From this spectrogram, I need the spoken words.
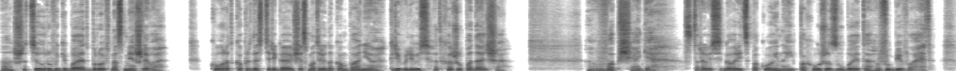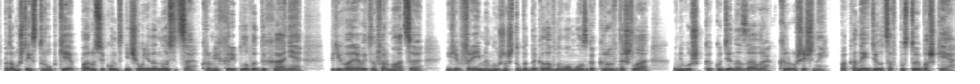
а шатер выгибает бровь насмешливо. Коротко предостерегающе смотрю на компанию, кривлюсь, отхожу подальше. В общаге. Стараюсь говорить спокойно, и, похоже, зубы это выбивает. Потому что из трубки пару секунд ничего не доносится, кроме хриплого дыхания, переваривает информацию. Или время нужно, чтобы до головного мозга кровь дошла. У него ж как у динозавра, крошечный, пока найдется в пустой башке.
